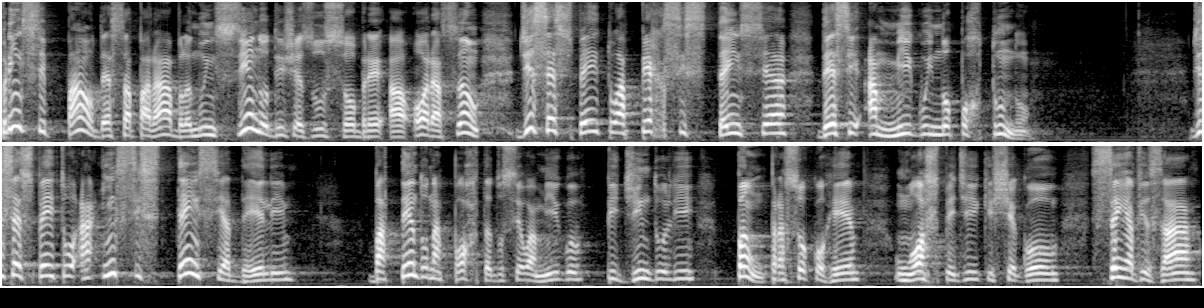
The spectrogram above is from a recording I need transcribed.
principal dessa parábola, no ensino de Jesus sobre a oração, diz respeito à persistência desse amigo inoportuno diz respeito à insistência dele, batendo na porta do seu amigo, pedindo-lhe pão para socorrer um hóspede que chegou sem avisar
